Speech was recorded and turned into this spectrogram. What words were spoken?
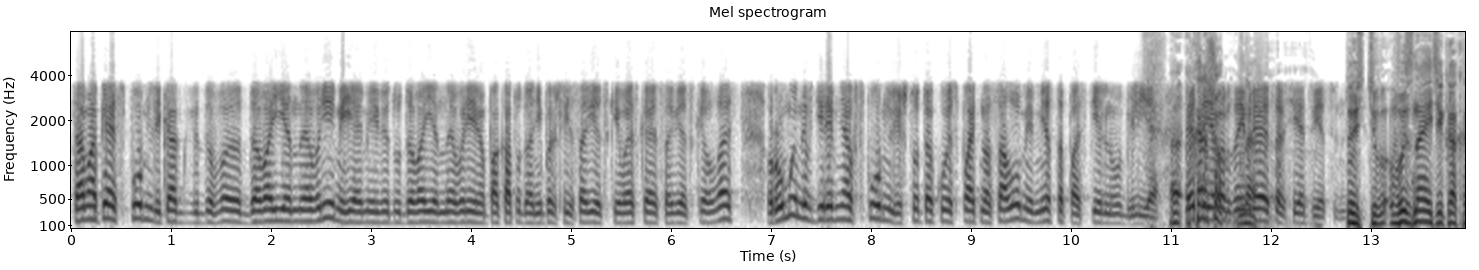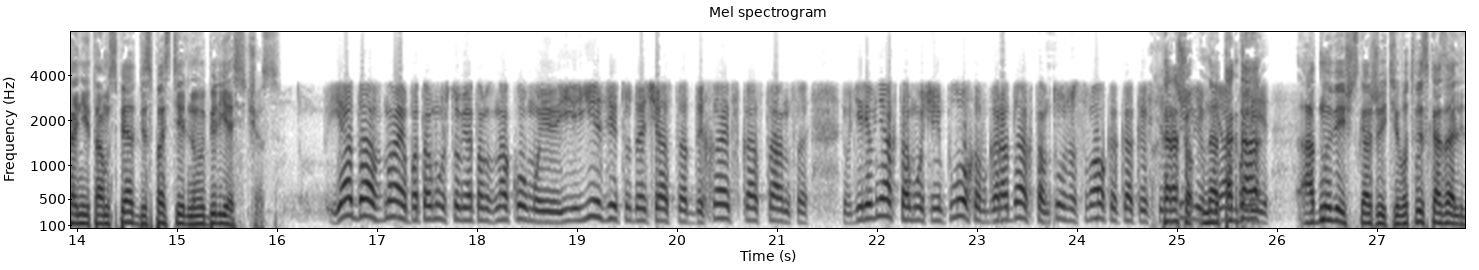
там опять вспомнили, как до, довоенное время, я имею в виду довоенное время, пока туда не пришли советские войска и советская власть, румыны в деревнях вспомнили, что такое спать на соломе вместо постельного белья. А, Это хорошо, я вам заявляю да. со всей ответственностью. То есть вы знаете, как они там спят без постельного белья сейчас? Я, да, знаю, потому что у меня там знакомые ездят туда часто, отдыхают в Костанце. В деревнях там очень плохо, в городах там тоже свалка, как и в Сицилии, Хорошо, в тогда одну вещь скажите. Вот вы сказали,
